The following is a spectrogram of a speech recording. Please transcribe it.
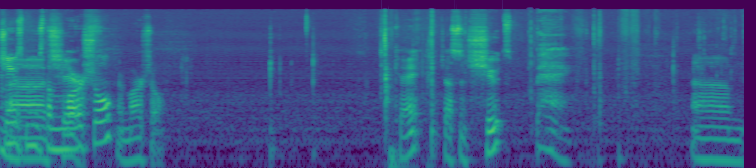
James Uh, moves the sheriff. marshal. Or Marshall. Okay, Justin shoots. Bang. Um,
